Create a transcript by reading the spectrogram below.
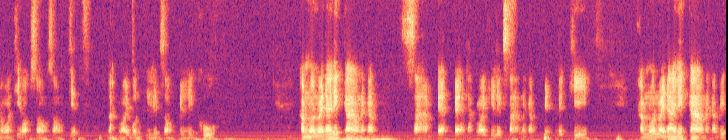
รางวัลที่ออก 227 หลักร้อยบนคือเลข 2 คำนวณไว้ได้เลข 9 นะครับ 388 หลักร้อยคือเลข 3 นะครับ เป็นเลขคี่คำนวณไว้ได้เลข 9 นะครับ เลข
